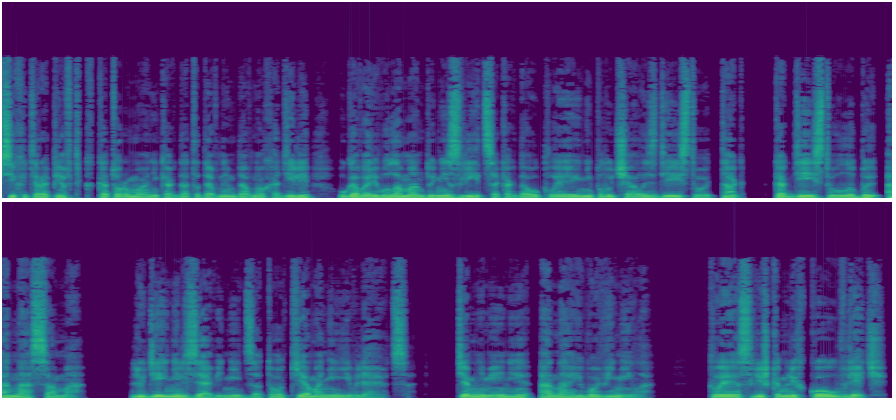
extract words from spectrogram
Психотерапевт, к которому они когда-то давным-давно ходили, уговаривал Аманду не злиться, когда у Клея не получалось действовать так, как действовала бы она сама. Людей нельзя винить за то, кем они являются. Тем не менее, она его винила. Клея слишком легко увлечь.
